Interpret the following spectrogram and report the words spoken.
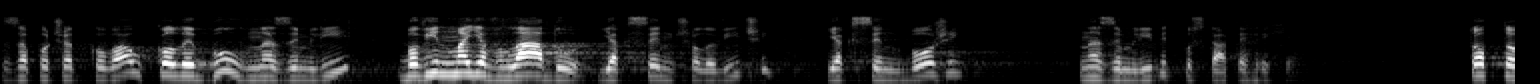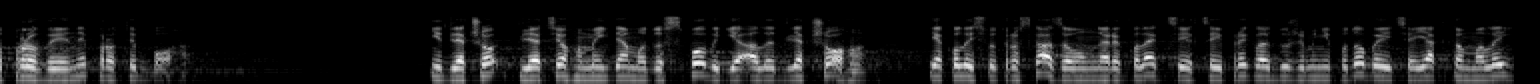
започаткував, коли був на землі, бо Він має владу як син чоловічий, як син Божий, на землі відпускати гріхи. Тобто провини проти Бога. І для, чого, для цього ми йдемо до сповіді, але для чого? Я колись тут розказував на реколекціях цей приклад дуже мені подобається, як то малий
